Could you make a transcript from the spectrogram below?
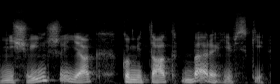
ніщо інше, як комітат Берегівський.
